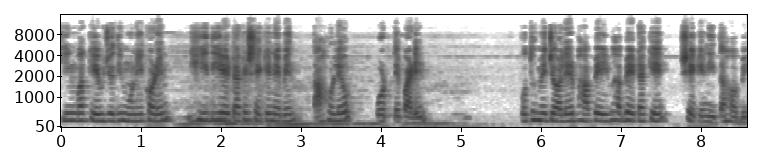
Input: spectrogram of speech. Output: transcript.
কিংবা কেউ যদি মনে করেন ঘি দিয়ে এটাকে সেকে নেবেন, তাহলেও করতে পারেন। প্রথমে জলের ভাপে এইভাবে এটাকে সেকে নিতে হবে।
